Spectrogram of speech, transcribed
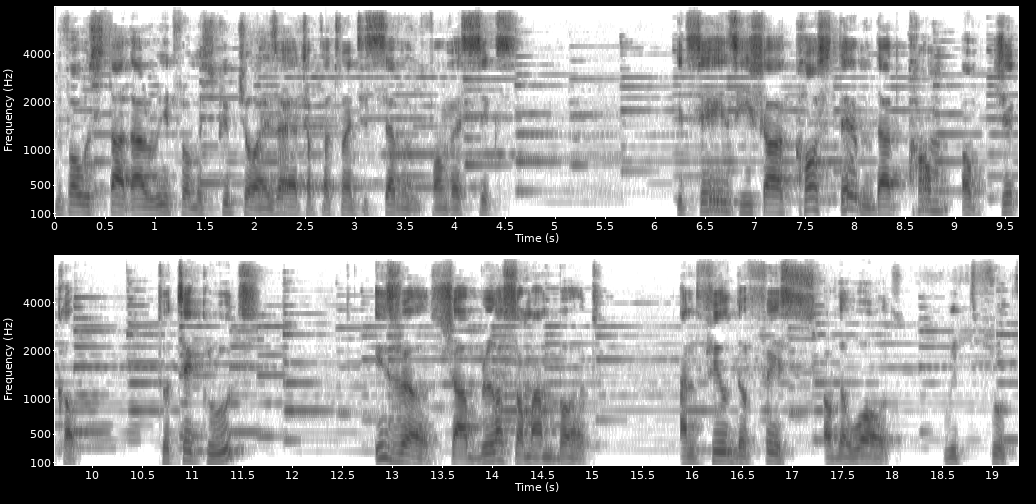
Before we start, I'll read from the scripture, Isaiah chapter 27, from verse 6. It says, He shall cause them that come of Jacob to take root Israel shall blossom and bud, and fill the face of the world with fruit.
